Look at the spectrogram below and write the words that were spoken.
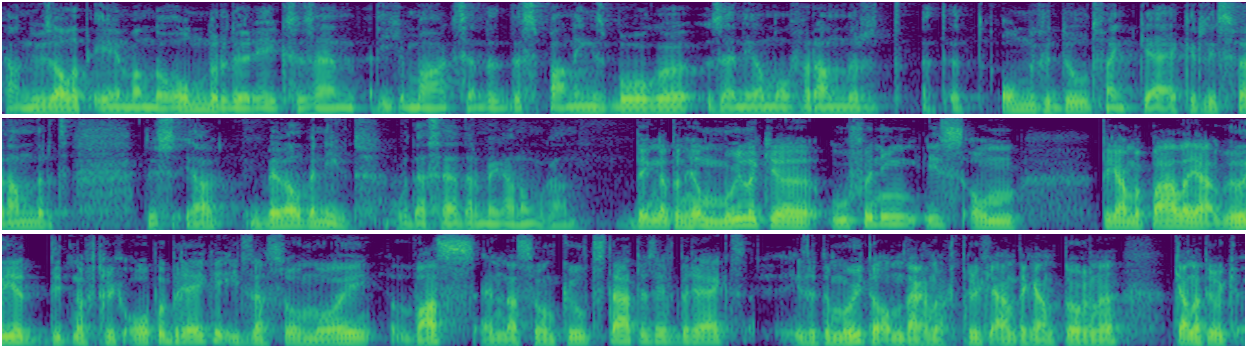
Ja, nu zal het een van de honderden reeksen zijn die gemaakt zijn. De, de spanningsbogen zijn helemaal veranderd. Het, het ongeduld van kijkers is veranderd. Dus ja, ik ben wel benieuwd hoe dat zij daarmee gaan omgaan. Ik denk dat het een heel moeilijke oefening is om te gaan bepalen, ja, wil je dit nog terug openbreken? Iets dat zo mooi was en dat zo'n cultstatus heeft bereikt. Is het de moeite om daar nog terug aan te gaan tornen? Kan natuurlijk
